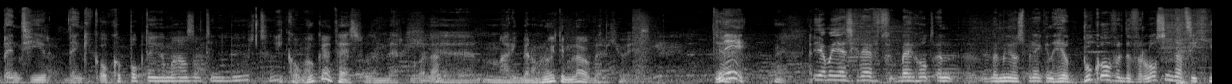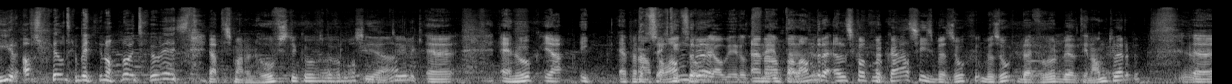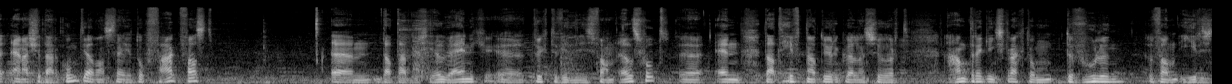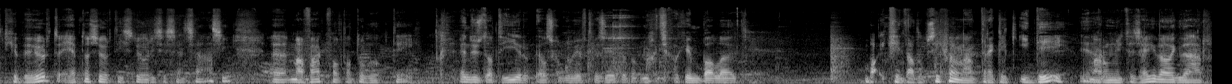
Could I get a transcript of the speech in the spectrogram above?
bent hier denk ik ook gepokt en gemazeld in de buurt. Hè? Ik kom ook uit Heijsseldenberg, voilà. uh, maar ik ben nog nooit in Blauwberg geweest. Ja. Nee. Ja, maar jij schrijft bij God een, bij manier van spreken, een heel boek over de verlossing dat zich hier afspeelt en ben je nog nooit geweest. Ja, het is maar een hoofdstuk over de verlossing ja. natuurlijk. Uh, en ook, ja, ik heb een dat aantal andere, een aantal andere Elschot-locaties bezocht, bezocht, bijvoorbeeld in Antwerpen. Ja. Uh, en als je daar komt, ja, dan stel je toch vaak vast Um, dat daar dus heel weinig uh, terug te vinden is van Elschot. Uh, en dat heeft natuurlijk wel een soort aantrekkingskracht om te voelen van hier is het gebeurd. Je hebt een soort historische sensatie, uh, maar vaak valt dat toch ook tegen. En dus dat hier Elschot nog heeft gezeten, dat maakt jou geen bal uit? Maar ik vind dat op zich wel een aantrekkelijk idee. Ja. Maar om nu te zeggen dat ik daar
